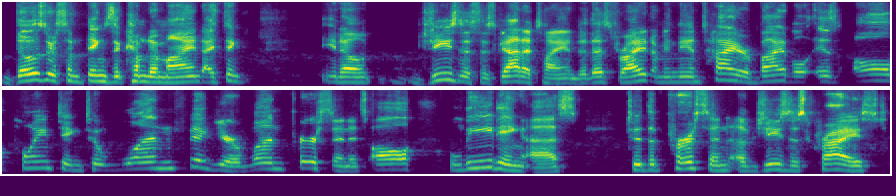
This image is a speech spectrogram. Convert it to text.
those are some things that come to mind. I think, you know, Jesus has got to tie into this, right? I mean, the entire Bible is all pointing to one figure, one person. It's all leading us to the person of Jesus Christ.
